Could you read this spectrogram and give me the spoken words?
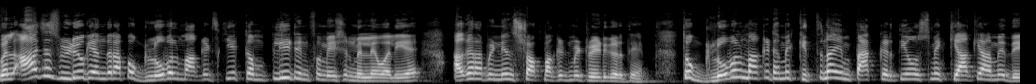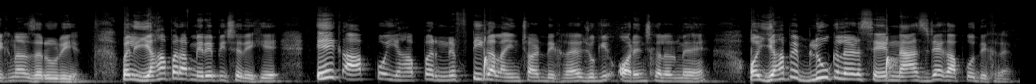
Well well, आज इस video के अंदर आपको ग्लोबल मार्केट्स की एक कंप्लीट इंफॉर्मेशन मिलने वाली है अगर आप इंडियन स्टॉक मार्केट में ट्रेड करते हैं। तो ग्लोबल मार्केट हमें कितना इंपैक्ट करती है उसमें क्या क्या हमें देखना ज़रूरी है। वेल well, यहाँ पर आप मेरे पीछे देखिए एक आपको यहाँ पर निफ्टी का लाइन चार्ट दिख रहा है जो कि ऑरेंज कलर में है और यहाँ पे ब्लू कलर से नैसडेक आपको दिख रहा है।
